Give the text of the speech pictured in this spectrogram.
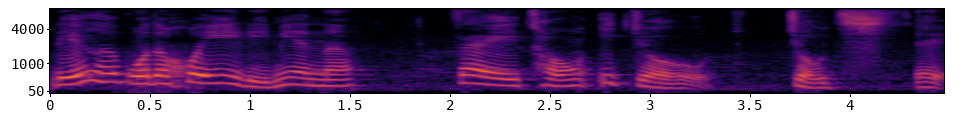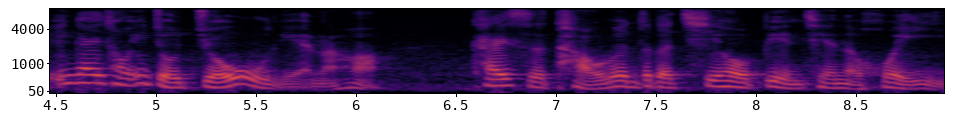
联合国的会议里面呢，在从一九九七，呃，应该从一九九五年了哈，开始讨论这个气候变迁的会议。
